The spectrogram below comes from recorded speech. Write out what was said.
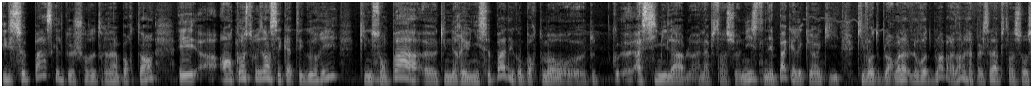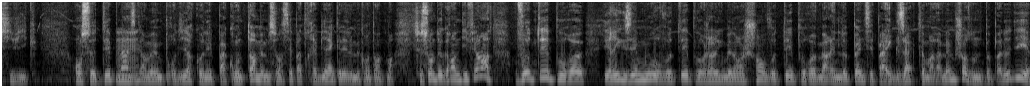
Il se passe quelque chose de très important. Et en construisant ces catégories qui ne sont pas, qui ne réunissent pas des comportements assimilables, un abstentionniste n'est pas quelqu'un qui, qui vote blanc. Voilà, le vote blanc, par exemple, j'appelle ça l'abstention civique on se déplace mhm. quand même pour dire qu'on n'est pas content, même si on ne sait pas très bien quel est le mécontentement. Ce sont de grandes différences. Voter pour euh, Éric Zemmour, voter pour Jean-Luc Mélenchon, voter pour euh, Marine Le Pen, c'est pas exactement la même chose, on ne peut pas le dire.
